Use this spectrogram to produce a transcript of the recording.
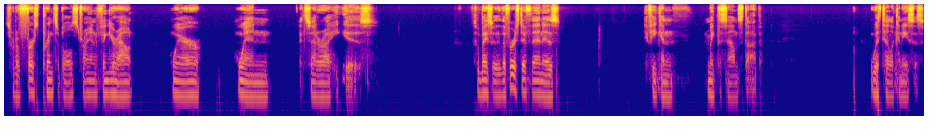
sort of first principles, try and figure out where, when, etc. he is. So basically, the first if then is if he can make the sound stop with telekinesis.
